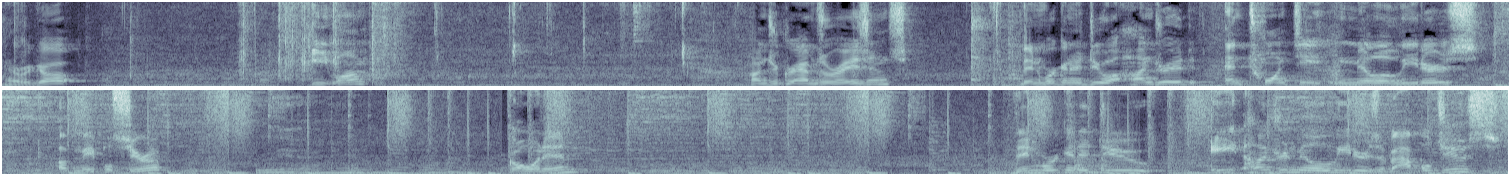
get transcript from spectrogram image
There we go. Eat one. 100 grams of raisins. Then we're gonna do 120 milliliters of maple syrup. Going in. Then we're gonna do 800 milliliters of apple juice.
